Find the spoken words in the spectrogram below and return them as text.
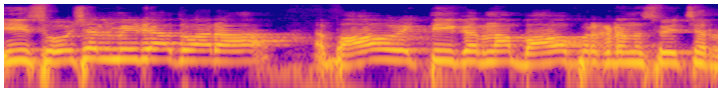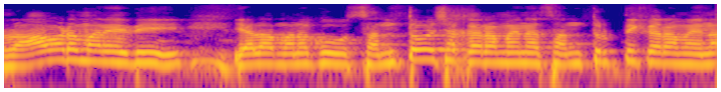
ఈ సోషల్ మీడియా ద్వారా భావ వ్యక్తీకరణ భావ ప్రకటన స్వేచ్ఛ రావడం అనేది ఇలా మనకు సంతోషకరమైన సంతృప్తికరమైన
